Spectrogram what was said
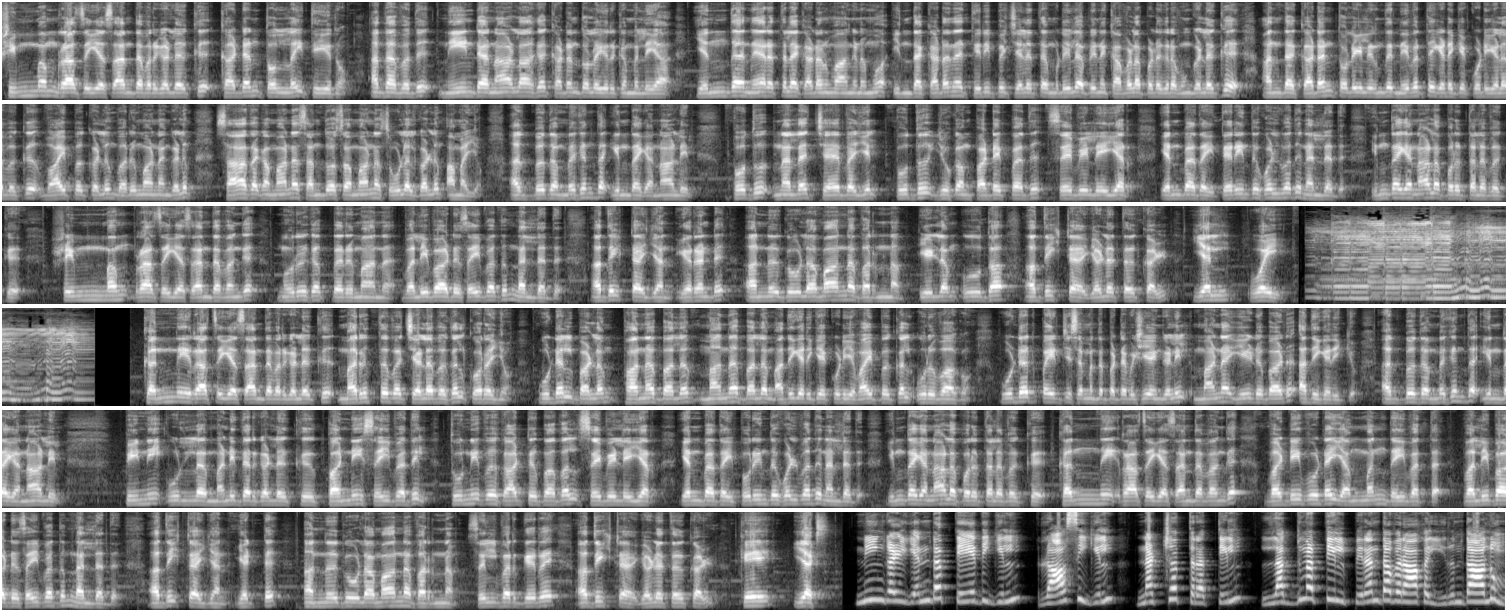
சிம்மம் ராசியை சார்ந்தவர்களுக்கு கடன் தொல்லை தீரும். அதாவது நீண்ட நாளாக கடன் தொல்லை இருக்கும் இல்லையா? எந்த நேரத்தில் கடன் வாங்கணுமோ இந்த கடனை திருப்பி செலுத்த முடியல அப்படின்னு கவலைப்படுகிற உங்களுக்கு அந்த கடன் தொல்லையிலிருந்து நிவர்த்தி கிடைக்கக்கூடிய அளவுக்கு வாய்ப்புகளும் வருமானங்களும் சாதகமான சந்தோஷமான சூழல்களும் அமையும். அற்புதம் மிகுந்த இன்றைய நாளில். பொது நல சேவையில் புது யுகம் படைப்பது செவிலியர் என்பதை தெரிந்து கொள்வது நல்லது. இன்றைய நாளை பொறுத்தளவுக்கு ஷிம்மம் ராசியை சார்ந்தவங்க முருகப்பெருமான வழிபாடு செய்வதும் நல்லது. அதிர்ஷ்ட எண் இரண்டு அனுகூலமான வர்ணம் இளம் ஊதா அதிர்ஷ்ட எழுத்துக்கள் எல் ஒய். கன்னி ராசியை சார்ந்தவர்களுக்கு மருத்துவ செலவுகள் குறையும். உடல் பலம் பணபலம் மனபலம் அதிகரிக்கக்கூடிய வாய்ப்புகள் உருவாகும். உடற்பயிற்சி சம்பந்தப்பட்ட விஷயங்களில் மன ஈடுபாடு அதிகரிக்கும். அற்புதம் மிகுந்த இன்றைய நாளில். பிணி உள்ள மனிதர்களுக்கு பணி செய்வதில் துணிவு காட்டுபவள் செவிலியர் என்பதை புரிந்து கொள்வது நல்லது. இன்றைய நாளை பொறுத்தளவுக்கு கன்னி ராசியை சார்ந்தவங்க வடிவுடை அம்மன் தெய்வத்தை வழிபாடு செய்வதும் நல்லது. அதிர்ஷ்ட எண் எட்டு அனுகூலமான வர்ணம் சில்வர் கிரே அதிர்ஷ்ட எழுத்துக்கள் கே எக்ஸ். நீங்கள் எந்த தேதியில் ராசியில் நட்சத்திரத்தில் லக்னத்தில் பிறந்தவராக இருந்தாலும்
